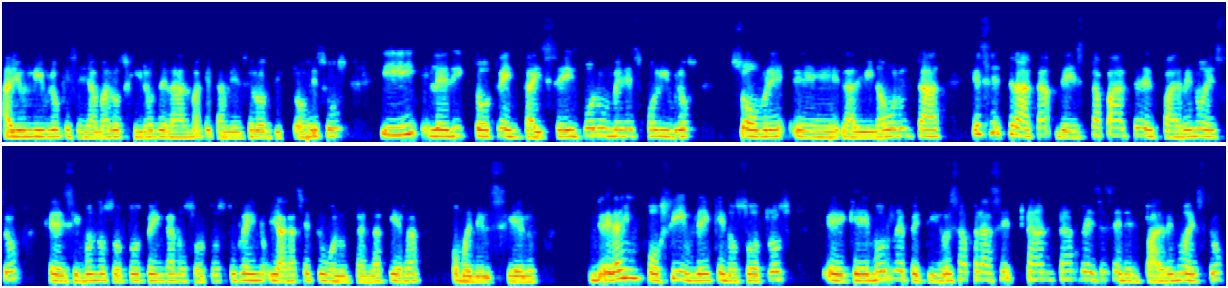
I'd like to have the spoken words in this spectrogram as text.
Hay un libro que se llama Los giros del alma, que también se los dictó Jesús, y le dictó 36 volúmenes o libros sobre eh, la divina voluntad, que se trata de esta parte del Padre Nuestro que decimos nosotros, venga a nosotros tu reino y hágase tu voluntad en la tierra como en el cielo. Era imposible que nosotros, eh, que hemos repetido esa frase tantas veces en el Padre Nuestro,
